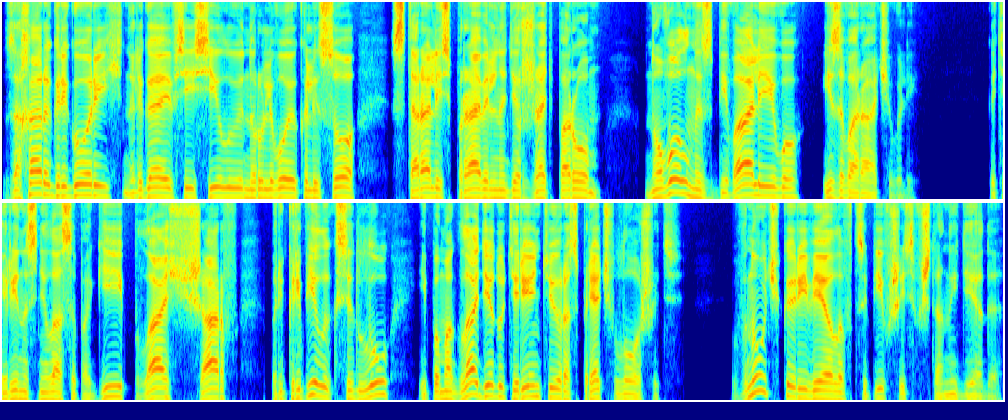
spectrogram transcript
Захар и Григорий, налегая всей силою на рулевое колесо, старались правильно держать паром, но волны сбивали его и заворачивали. Катерина сняла сапоги, плащ, шарф, прикрепила к седлу и помогла деду Терентию распрячь лошадь. Внучка ревела, вцепившись в штаны деда.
